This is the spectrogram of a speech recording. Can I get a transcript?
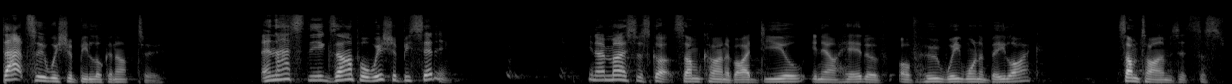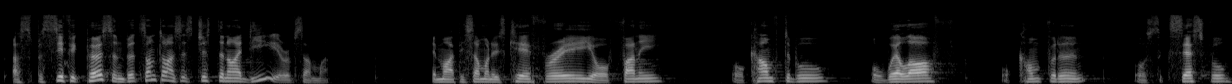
That's who we should be looking up to. And that's the example we should be setting. You know, most of us got some kind of ideal in our head of, of who we want to be like. Sometimes it's a, a specific person, but sometimes it's just an idea of someone. It might be someone who's carefree or funny or comfortable or well off or confident or successful.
